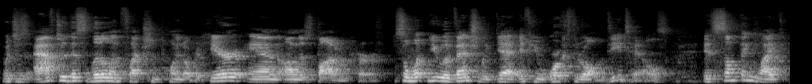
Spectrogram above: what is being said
which is after this little inflection point over here and on this bottom curve. So what you eventually get, if you work through all the details, is something like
